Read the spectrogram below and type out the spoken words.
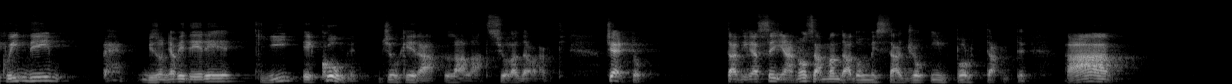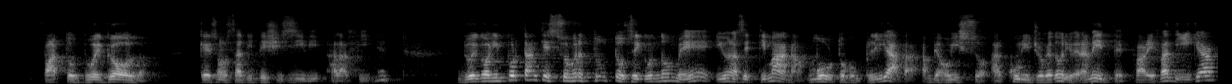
quindi eh, bisogna vedere chi e come giocherà la Lazio là davanti. Certo, Tati Castellanos ha mandato un messaggio importante. Ha fatto due gol che sono stati decisivi alla fine. Due gol importanti e soprattutto, secondo me, in una settimana molto complicata, abbiamo visto alcuni giocatori veramente fare fatica.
